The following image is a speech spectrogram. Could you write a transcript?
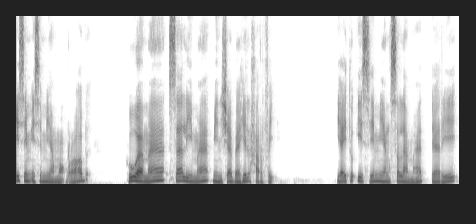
isim-isim yang mu'rab huwa ma salima min syabahil harfi yaitu isim yang selamat dari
